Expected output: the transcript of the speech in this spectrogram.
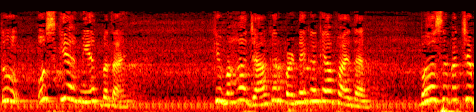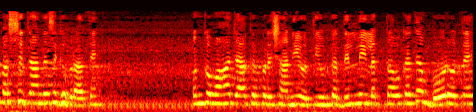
تو اس کی اہمیت بتائیں کہ وہاں جا کر پڑھنے کا کیا فائدہ ہے؟ بہت سے بچے مسجد جانے سے گھبراتے ہیں۔ ان کو وہاں جا کر پریشانی ہوتی ہے، ان کا دل نہیں لگتا، وہ کہتے ہیں ہم بور ہوتے ہیں۔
